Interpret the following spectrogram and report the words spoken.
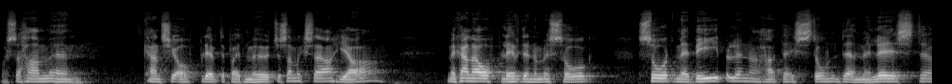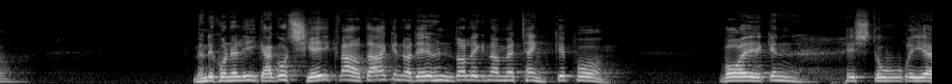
Og så har vi kanskje opplevd det på et møte, som jeg sa. Ja, vi kan ha opplevd det når vi så, så det med Bibelen og hadde ei stund der vi leste. Men det kunne like godt skje i hverdagen, og det er underlig når vi tenker på vår egen historie.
